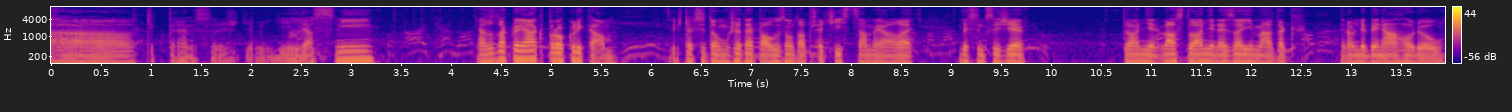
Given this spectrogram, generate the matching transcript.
Uh, ty, které myslíš, že vidí, jasný. Já to takhle nějak proklikám. Když tak si to můžete pauznout a přečíst sami, ale myslím si, že to ani, vás to ani nezajímá, tak jenom kdyby náhodou.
